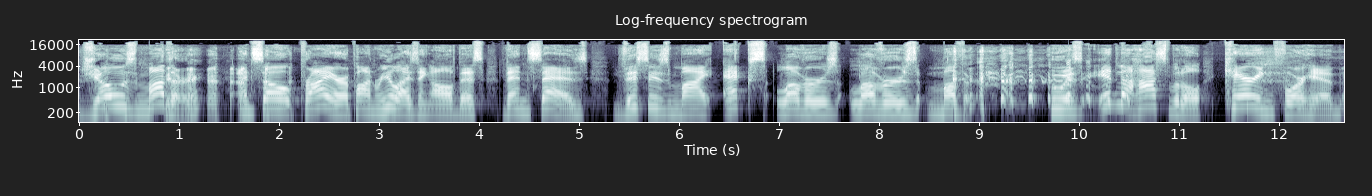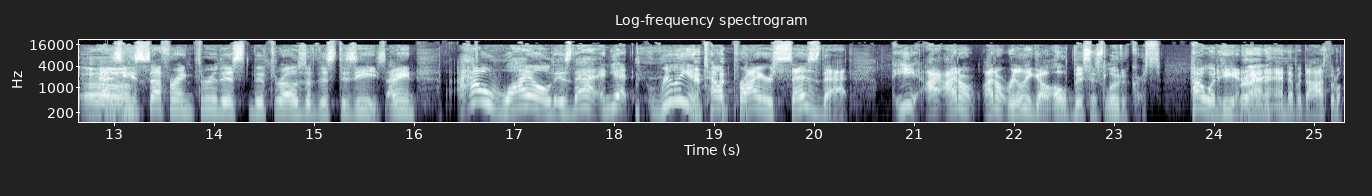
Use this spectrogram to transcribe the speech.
Joe's mother? and so Prior, upon realizing all of this, then says, This is my ex lover's lover's mother. who is in the hospital caring for him as oh. he's suffering through this the throes of this disease. I mean, how wild is that? And yet, really, until Prior says that, he, I, I don't I don't really go, oh, this is ludicrous. How would he and Right. Hannah end up at the hospital?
